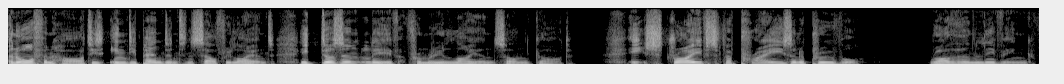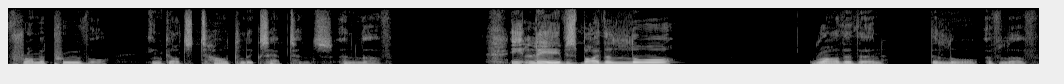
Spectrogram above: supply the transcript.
An orphan heart is independent and self reliant. It doesn't live from reliance on God. It strives for praise and approval rather than living from approval in God's total acceptance and love. It lives by the law rather than the law of love.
